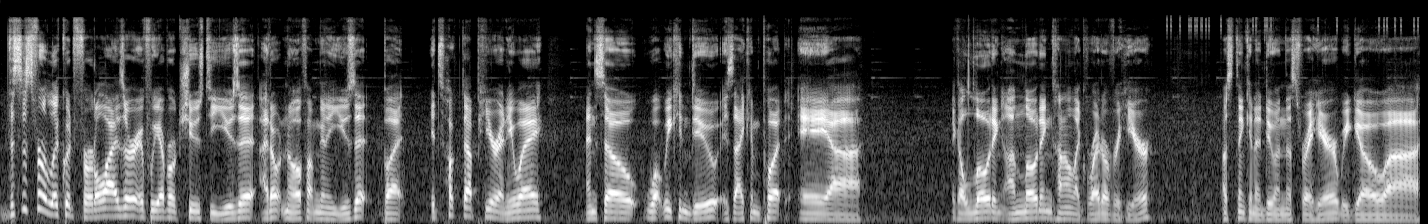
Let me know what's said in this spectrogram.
This is for liquid fertilizer if we ever choose to use it. I don't know if I'm going to use it, but it's hooked up here anyway. And so what we can do is I can put a uh, like a loading unloading kind of like right over here. I was thinking of doing this right here. We go, uh,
